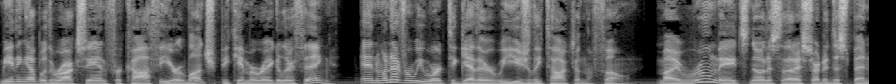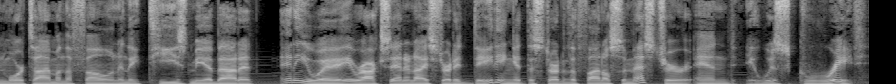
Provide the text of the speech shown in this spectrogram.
meeting up with Roxanne for coffee or lunch became a regular thing. And whenever we weren't together, we usually talked on the phone. My roommates noticed that I started to spend more time on the phone and they teased me about it. Anyway, Roxanne and I started dating at the start of the final semester, and it was great.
